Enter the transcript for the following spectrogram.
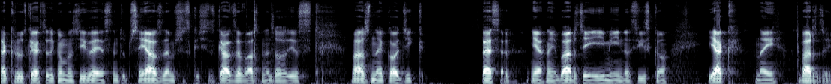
Tak krótko jak to tylko możliwe, jestem tu przejazdem, wszystko się zgadza, ważne to jest ważne, kodzik PESEL, jak najbardziej, imię i nazwisko, jak najbardziej.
